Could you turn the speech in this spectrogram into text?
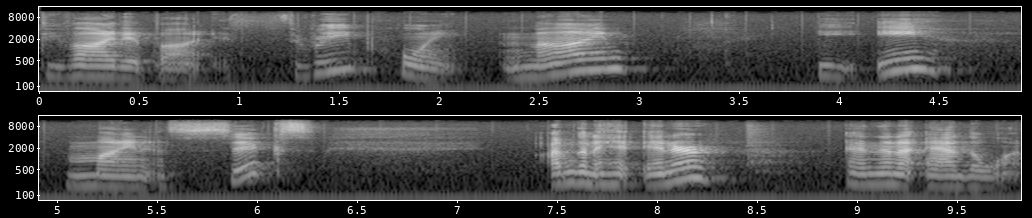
divided by 3.9 EE minus 6. I'm going to hit enter and then I add the 1.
